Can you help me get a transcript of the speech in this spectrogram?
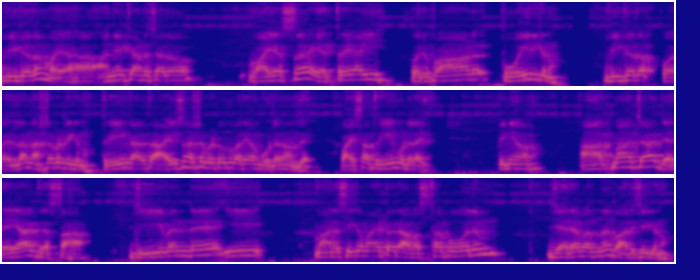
വിഗതം. വയഹ അങ്ങനെയൊക്കെയാണ് വെച്ചാലോ വയസ്സ് എത്രയായി? ഒരുപാട് പോയിരിക്കണം. വിഗതം എല്ലാം നഷ്ടപ്പെട്ടിരിക്കണം ഇത്രയും കാലത്ത് ആയുസ് നഷ്ടപ്പെട്ടു എന്ന് പറയാൻ കൂടുതൽ നല്ലത് വയസ്സ് അത്രയും കൂടുതലായി. പിന്നെയോ ആത്മാച്ച ജരയാഗ്രസ്ത ജീവന്റെ ഈ മാനസികമായിട്ടൊരവസ്ഥ പോലും ജര വന്ന് ബാധിച്ചിരിക്കണം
